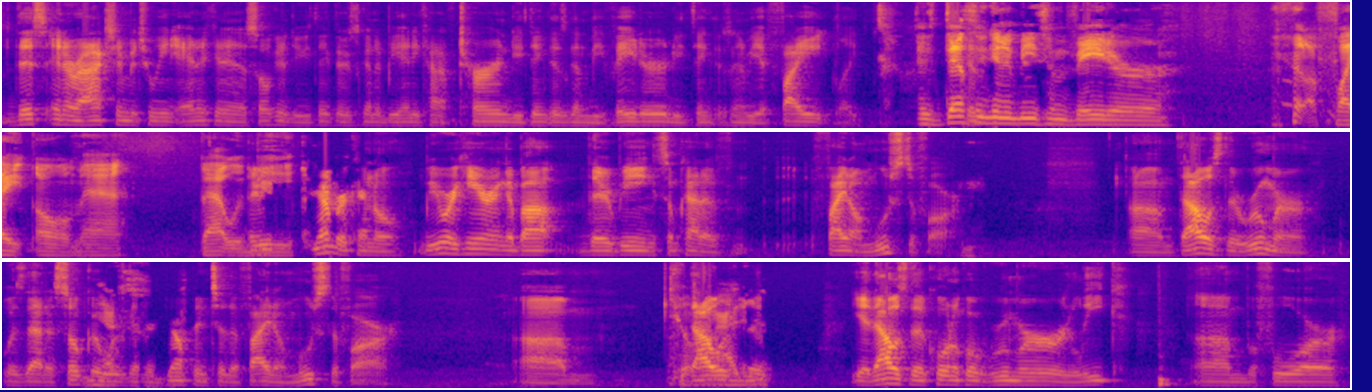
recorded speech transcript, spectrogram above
this interaction between Anakin and Ahsoka? Do you think there's going to be any kind of turn? Do you think there's going to be Vader? Do you think there's going to be a fight? Like, there's definitely going to be some Vader a fight. Oh man, that would I be. remember, Kendall, we were hearing about there being some kind of fight on Mustafar. Um, that was the rumor was that Ahsoka yes. was going to jump into the fight on Mustafar. Um, that was the, yeah, that was the quote unquote rumor or leak um, before.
